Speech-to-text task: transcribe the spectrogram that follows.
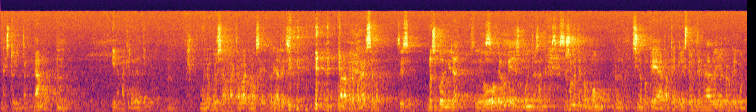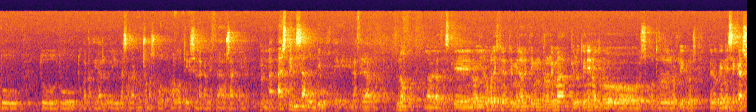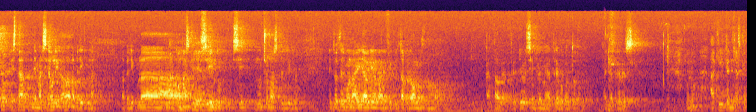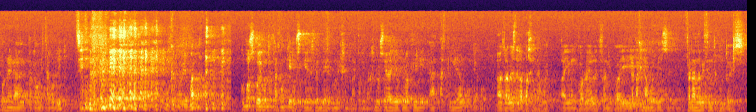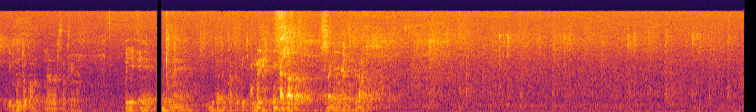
La historia interminable mm. y la máquina del tiempo. Mm. Bueno, pues habrá que hablar con las editoriales para proponérselo. Sí, sí. ¿No se puede mirar? Sí, yo sí. creo que es muy interesante. No solamente por Momo, sino porque aparte que la historia interminable yo creo que con tu tu, tu, tu, capacidad le ibas a dar mucho más juego. Algo tienes en la cabeza, o sea, mm. ¿has pensado en dibujo, en hacer algo? No, la verdad es que no. Y luego la historia interminable tiene un problema que lo tienen otros, otros de los libros, pero que en ese caso está demasiado ligado a la película. La película... Marcó más que el sí, libro. Sí, mucho más que el libro. Entonces, bueno, ahí habría una dificultad, pero vamos, no, encantado de hacer. Yo siempre me atrevo con todo, hay que atreverse. Bueno, aquí tendrás que poner al protagonista gordito. Sí. Como Dios manda. ¿Cómo se puede contactar contigo si quieres vender un ejemplar? Porque, por ejemplo, si ahora yo quiero adquirir, adquirir algo, ¿qué hago? A través de la página web. Hay un correo electrónico ahí. La página web es... eh, fernandovicente.es y .com, las dos funcionan. Oye, eh, permíteme invitarte a un café. Hombre, encantado. Venga, quedamos.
